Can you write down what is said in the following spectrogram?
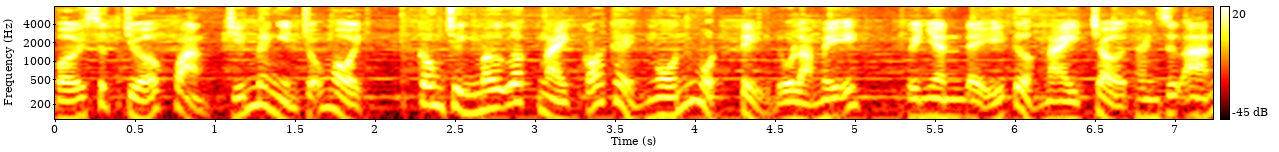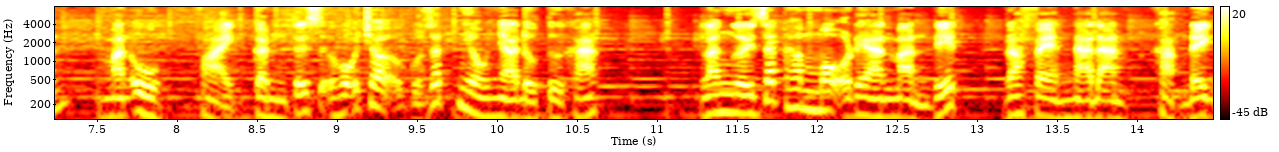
với sức chứa khoảng 90.000 chỗ ngồi. Công trình mơ ước này có thể ngốn 1 tỷ đô la Mỹ. Tuy nhiên để ý tưởng này trở thành dự án, Man U phải cần tới sự hỗ trợ của rất nhiều nhà đầu tư khác. Là người rất hâm mộ Real Madrid, Rafael Nadal khẳng định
